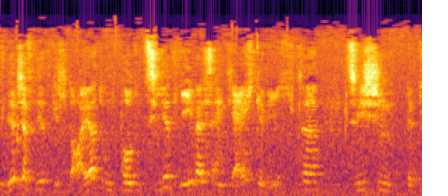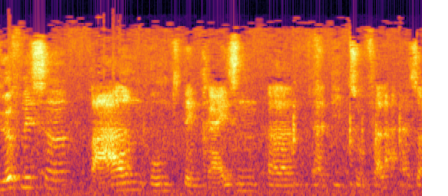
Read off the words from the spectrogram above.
Die Wirtschaft wird gesteuert und produziert jeweils ein Gleichgewicht zwischen Bedürfnissen, Waren und den Preisen, die zu verlang also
